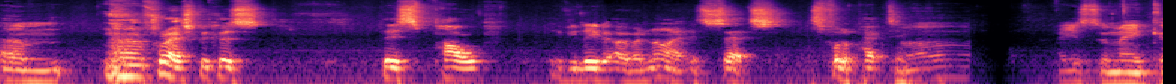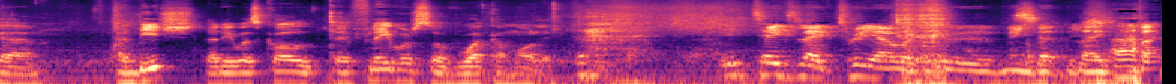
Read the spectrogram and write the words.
um, fresh because this pulp, if you leave it overnight, it sets. It's full of pectin. Oh. I used to make uh, a dish that it was called the flavors of guacamole. It takes like three hours to make that dish. like back,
